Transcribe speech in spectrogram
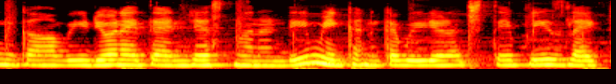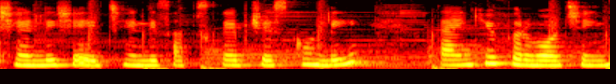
ఇంకా వీడియోని అయితే ఎండ్ చేస్తున్నానండి. మీకు కనుక వీడియో నచ్చితే ప్లీజ్ లైక్ చేయండి షేర్ చేయండి సబ్స్క్రైబ్ చేసుకోండి. Thank you for watching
